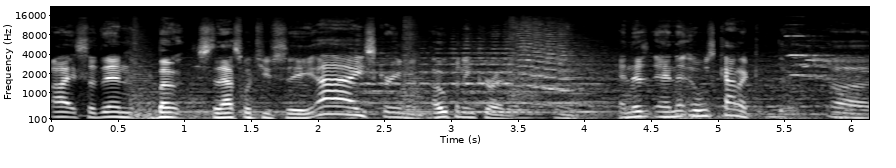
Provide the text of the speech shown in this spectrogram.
All right, so then, boom, so that's what you see. Ah, he's screaming. Opening credits, and this, and it was kind of, uh,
